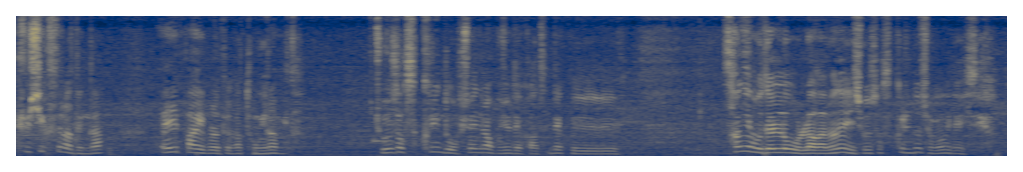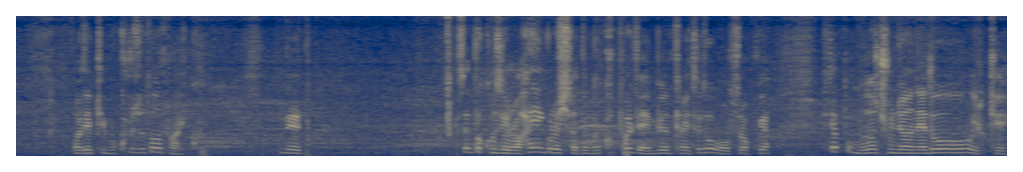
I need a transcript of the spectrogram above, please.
Q6라든가 A5라든가 동일합니다. 조수석 스크린도 옵션이라고 보시면 될 것 같은데 그 상위 모델로 올라가면 이 조수석 스크린도 적용이 되어 있어요. 어댑티브 크루즈도 들어가 있고 근데 센터 콘솔로 하이엔 글로시라든가 커플드 앰비언트 라이트도 없었고요. 휴대폰 무선 충전에도 이렇게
